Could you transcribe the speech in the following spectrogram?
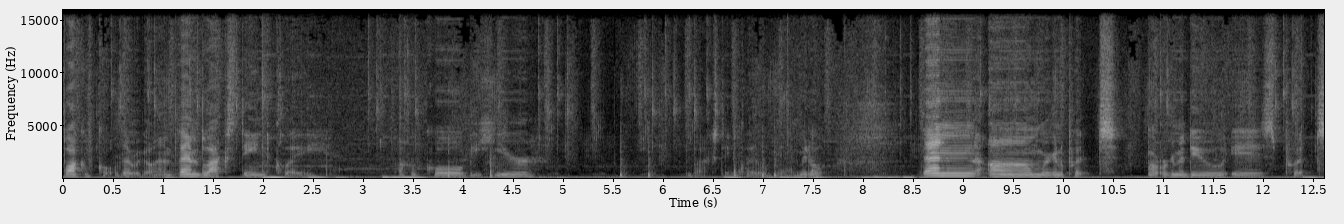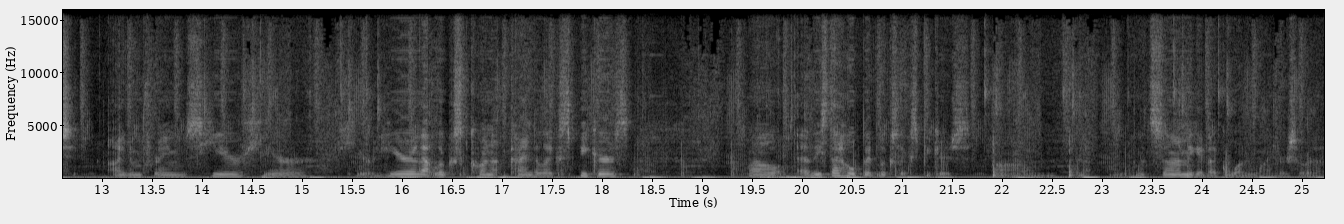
block of coal. There we go. And then black stained clay. Block of coal will be here. Black stained clay will be in the middle. Then, um, we're gonna put. What we're gonna do is put item frames here, here, here, and here. And that looks kind of like speakers. Well, at least I hope it looks like speakers. Um, let's uh, make it like one wider, sort of.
